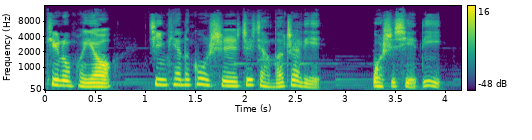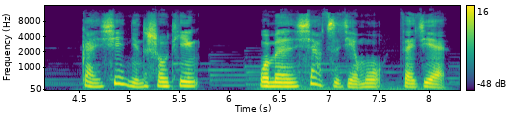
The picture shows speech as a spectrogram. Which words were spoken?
听众朋友，今天的故事就讲到这里，我是雪莉，感谢您的收听，我们下次节目再见。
